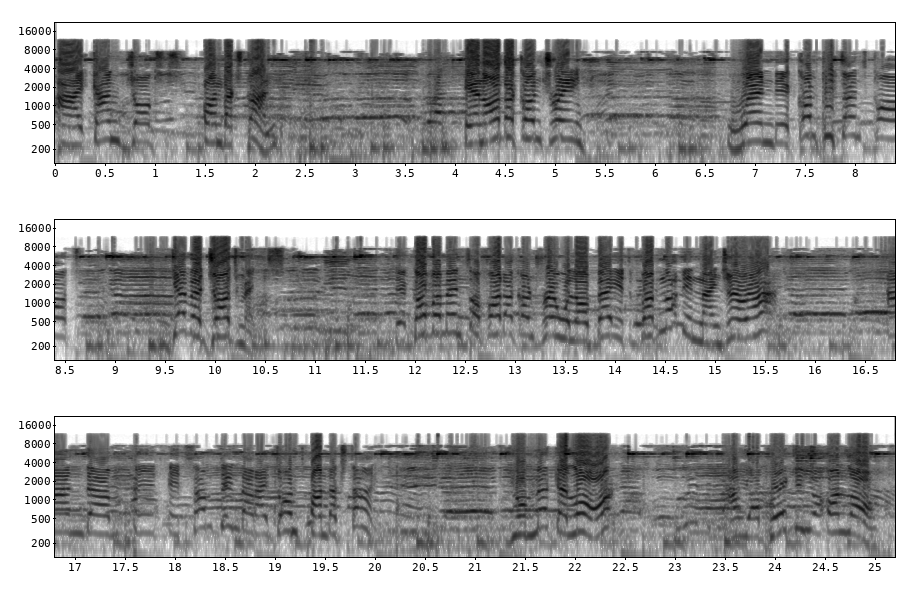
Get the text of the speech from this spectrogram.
I can't just understand. In other country, when the competent court gave a judgment, the government of other country will obey it, but not in Nigeria. And um, it, it's something that I don't understand. You make a law and you are breaking your own law.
